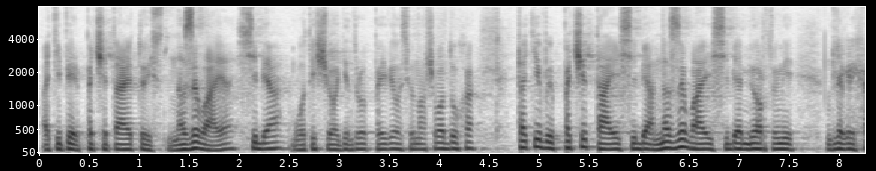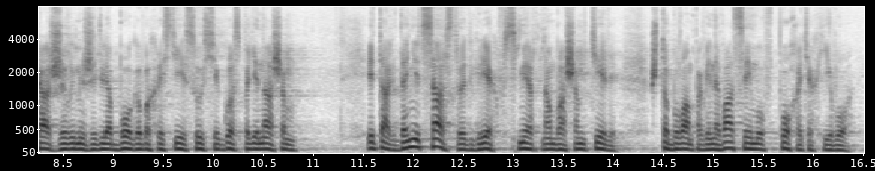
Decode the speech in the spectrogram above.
а теперь почитай, то есть называя себя, вот еще один друг появился у нашего духа, так и вы, почитая себя, называя себя мертвыми для греха, живыми же для Бога во Христе Иисусе, Господе нашим. Итак, да не царствует грех в смертном вашем теле, чтобы вам повиноваться Ему в похотях Его –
